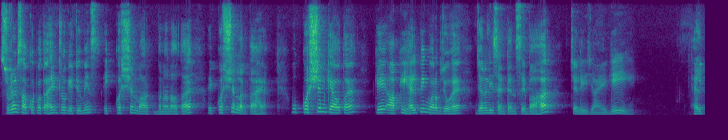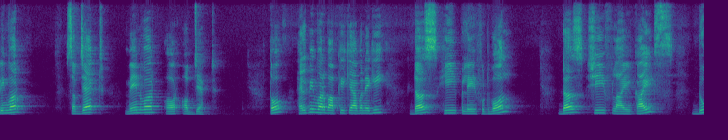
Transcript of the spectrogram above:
स्टूडेंट्स आपको पता है, इंट्रोगेटिव मीन्स एक क्वेश्चन मार्क बनाना होता है, एक क्वेश्चन लगता है। वो क्वेश्चन क्या होता है? कि आपकी हेल्पिंग वर्ब जो है जनरली सेंटेंस से बाहर चली जाएगी। Helping verb subject main verb और ऑब्जेक्ट तो हेल्पिंग वर्ब आपकी क्या बनेगी? Does he play football does she fly kites do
